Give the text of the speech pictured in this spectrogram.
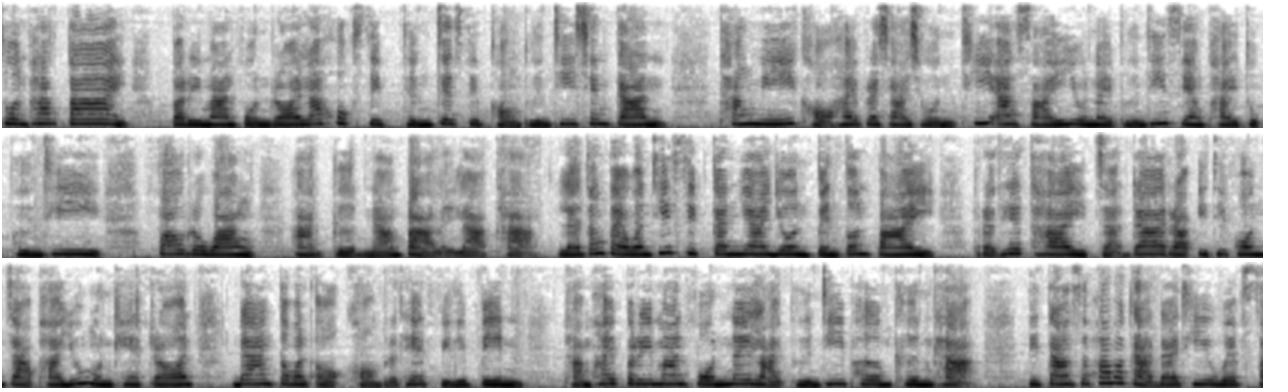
ส่วนภาคใต้ ปริมาณฝนร้อยละ 60ถึง70 ของพื้นที่เช่นกัน ทั้งนี้ขอให้ประชาชนที่อาศัยอยู่ในพื้นที่เสี่ยงภัยทุกพื้นที่ เฝ้าระวังอาจเกิดน้ำป่าไหลหลากค่ะ และตั้งแต่วันที่ 10 กันยายนเป็นต้นไป ประเทศไทยจะได้รับอิทธิพลจากพายุหมุนเขตร้อน ด้านตะวันออกของประเทศฟิลิปปินส์ทำให้ปริมาณฝนในหลายพื้นที่เพิ่มขึ้นค่ะ ติดตามสภาพอากาศได้ที่เว็บไซ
